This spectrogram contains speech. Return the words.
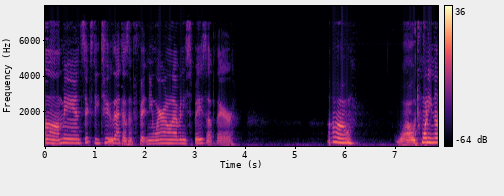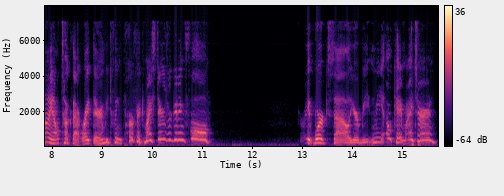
Oh, man. 62. That doesn't fit anywhere. I don't have any space up there. Oh. Whoa, 29. I'll tuck that right there in between. Perfect. My stairs are getting full. Great work, Sal. You're beating me. Okay, my turn.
